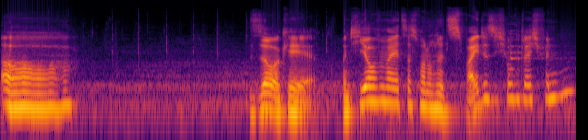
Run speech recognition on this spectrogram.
Oh. So, okay. Und hier hoffen wir jetzt, dass wir noch eine zweite Sicherung gleich finden.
